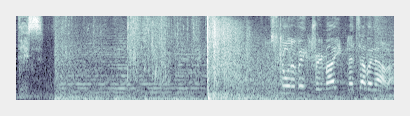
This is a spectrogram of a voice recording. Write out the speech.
Got this. Scored a victory, mate. Let's have another.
